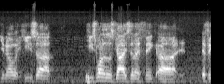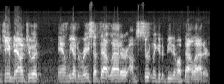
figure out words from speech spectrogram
you know he's uh, he's one of those guys that I think uh, if it came down to it, and we had to race up that ladder, I'm certainly going to beat him up that ladder.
